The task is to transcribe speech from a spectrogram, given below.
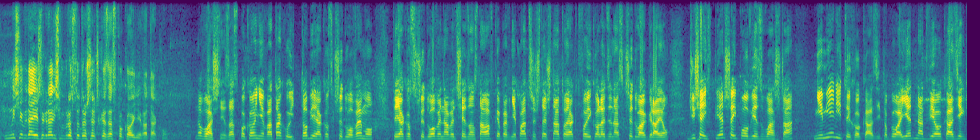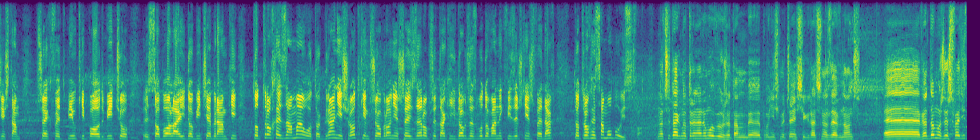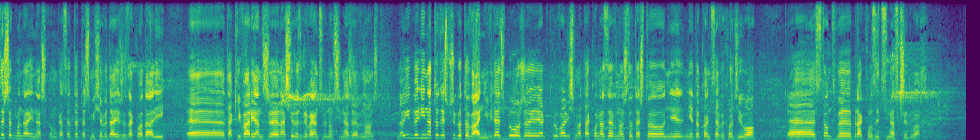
Mi się wydaje, że graliśmy po prostu troszeczkę za spokojnie w ataku. No właśnie, za spokojnie w ataku i tobie jako skrzydłowemu, ty jako skrzydłowy nawet siedząc na ławkę pewnie patrzysz też na to, jak twoi koledzy na skrzydłach grają. Dzisiaj w pierwszej połowie zwłaszcza nie mieli tych okazji. To była jedna, dwie okazje, gdzieś tam przechwyt piłki po odbiciu y, Sobola i dobicie bramki. To trochę za mało, to granie środkiem przy obronie 6-0 przy takich dobrze zbudowanych fizycznie Szwedach, to trochę samobójstwo. Znaczy tak, no trener mówił, że tam e, powinniśmy częściej grać na zewnątrz. E, wiadomo, że Szwedzi też oglądali naszą kasetę, też mi się wydaje, że zakładali e, taki wariant, że nasi rozgrywający będą szli na zewnątrz. No i byli na to też przygotowani. Widać było, że jak próbowaliśmy ataku na zewnątrz, to też to nie, nie do końca wychodziło. E, Stąd by brak pozycji na skrzydłach.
